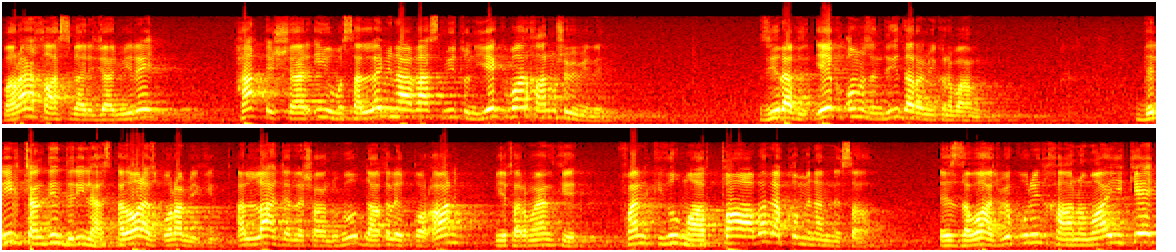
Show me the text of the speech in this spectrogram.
برای خواستگاری جا میره حق شرعی و مسلمی ناقص می‌تونه یک بار خانمشو ببینه. زیرا یک عمر زندگی داره می‌کنه با هم. دلیل چندین دلیل هست. اول از قرآن میگیم. الله جل شانه داخل قرآن میفرمایند که فنکهو ما طاب لكم من النساء. ازدواج بکنید خانمایی که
